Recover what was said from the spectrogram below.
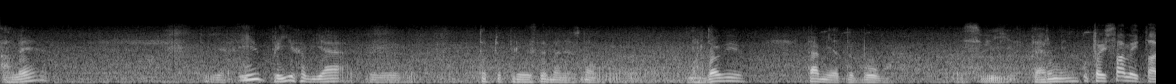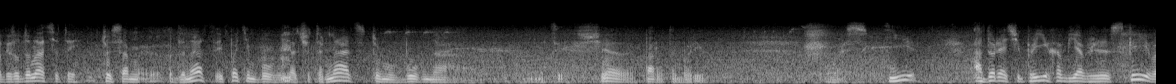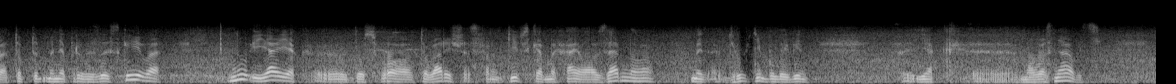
Але. І приїхав я, е, тобто привезли мене знову е, в Мордовію. Там я добув свій термін. Той самий табір, 11-й. Той самий 11, і потім був на 14-му, був на, на цих ще пару таборів. Ось. І, а до речі, приїхав я вже з Києва, тобто мене привезли з Києва. Ну і я як е, до свого товариша з Франківська Михайла Озерного, ми дружні були, він як е, мовознавець,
